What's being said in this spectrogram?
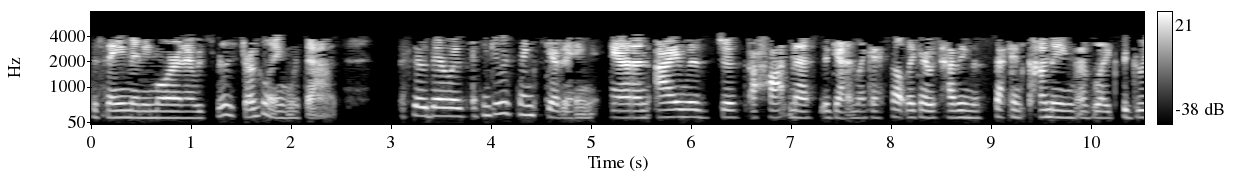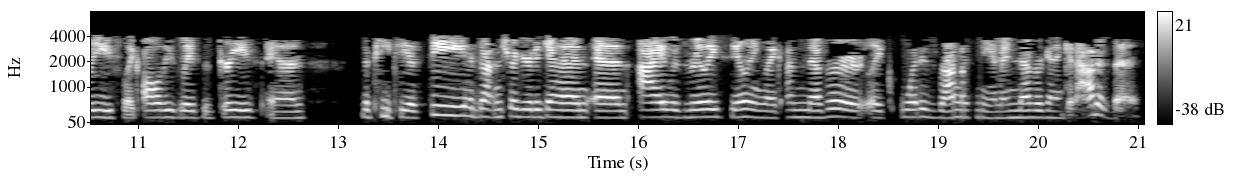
the same anymore and I was really struggling with that so there was, I think it was Thanksgiving and I was just a hot mess again. Like I felt like I was having the second coming of like the grief, like all these waves of grief and the PTSD had gotten triggered again and I was really feeling like I'm never, like what is wrong with me? Am I never going to get out of this?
